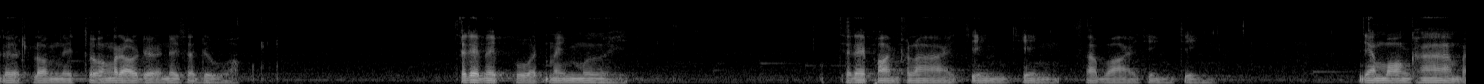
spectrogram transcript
เลือดลมในตัวของเราเดินได้สะดวก จะได้ไม่ปวดไม่เมื่อย จะได้ผ่อนคลายจริง ๆ สบายจริง ๆ อย่ามองข้ามไป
